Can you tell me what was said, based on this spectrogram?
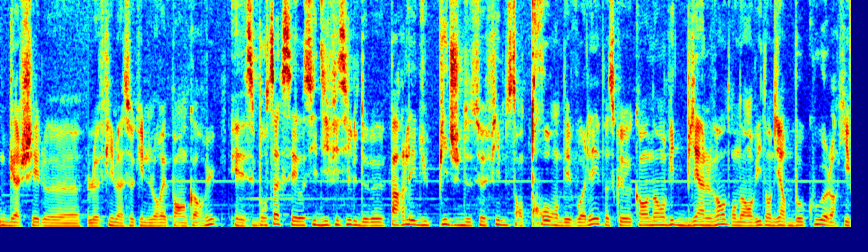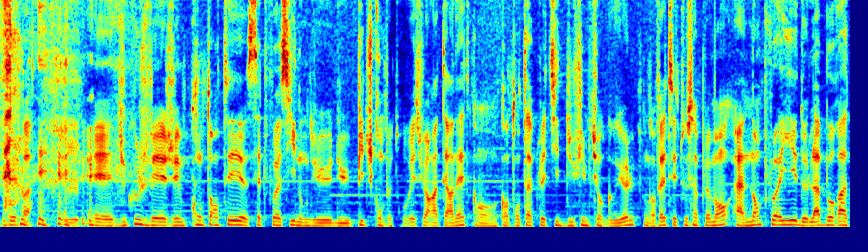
gâcher le, le film à ceux qui ne l'auraient pas encore vu. Et c'est pour ça que c'est aussi difficile de parler du pitch de ce film sans trop en dévoiler, parce que quand on a envie de bien le vendre, on a envie d'en dire beaucoup alors qu'il faut pas. et du coup, je vais, je vais me contenter euh, cette fois-ci donc du, du pitch qu'on peut trouver sur internet quand, quand on tape le titre du film sur Google. Donc en fait, c'est tout simplement un employé de laboratoire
